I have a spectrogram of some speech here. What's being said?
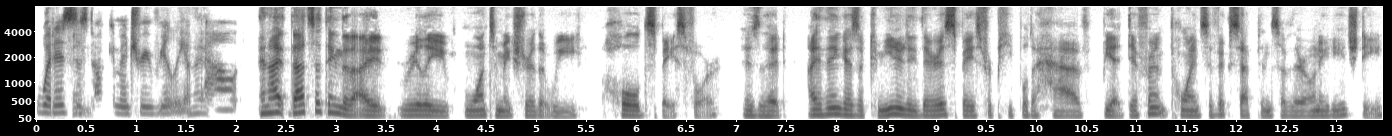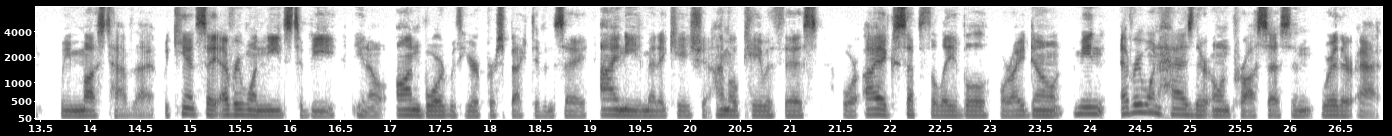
what is this documentary really and I- about and I that's the thing that I really want to make sure that we hold space for is that I think as a community there is space for people to have be at different points of acceptance of their own ADHD. We must have that. We can't say everyone needs to be, you know, on board with your perspective and say I need medication. I'm okay with this or I accept the label or I don't. I mean, everyone has their own process and where they're at.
